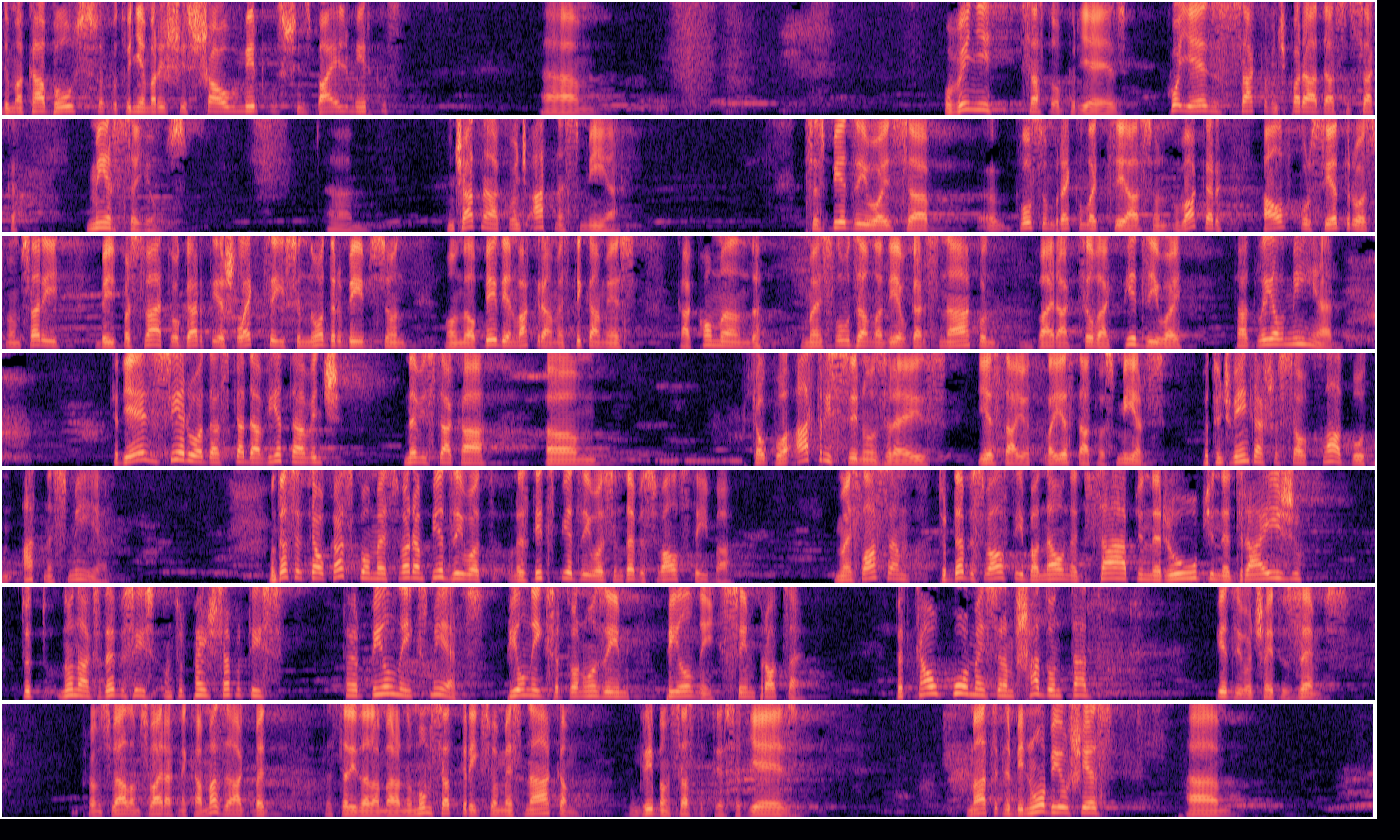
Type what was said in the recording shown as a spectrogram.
Domā, kā būs? Varbūt viņiem arī šis šaubu mirklis, šis baiļu mirklis. Um, Un viņi sastopas tur Jēzu. Ko Jēzus saka? Viņš parādās un saka, miers jums. Um, viņš atnāk, viņš atnes mieru. Es esmu piedzīvojis uh, klusuma rekolekcijās, un vakar Alfa kursa ietvaros mums arī bija par svēto garu tieši lekcijas un nodarbības, un, un vēl piekdienu vakarā mēs tikāmies kā komanda, un mēs lūdzām, lai Dieva gars nāk, un vairāk cilvēki piedzīvoja tādu lielu mieru. Kad Jēzus ierodas kādā vietā, viņš nevis tā kā um, kaut ko atrisina uzreiz, iestājot, lai iestātos miers, bet viņš vienkārši uz savu klātbūtni atnes mieru. Un tas ir kaut kas, ko mēs varam piedzīvot, un es ticu, piedzīvosim debesu valstībā. Mēs lasām, tur debesu valstībā nav ne sāpju, ne rūpju, ne raižu. Tu nonāksi debesīs, un tur pēkšņi sapratīs, tev ir pilnīgs miers. Pilnīgs ar to nozīmi pilnīgs, simt procenti. Bet kaut ko mēs varam šad un tad piedzīvot šeit uz zemes. Protams, vēlams vairāk nekā mazāk, bet Tas arī lielā mērā no mums atkarīgs, vai mēs nākam un gribam sastapties ar Jēzu. Mācekļi bija nobijušies, um,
